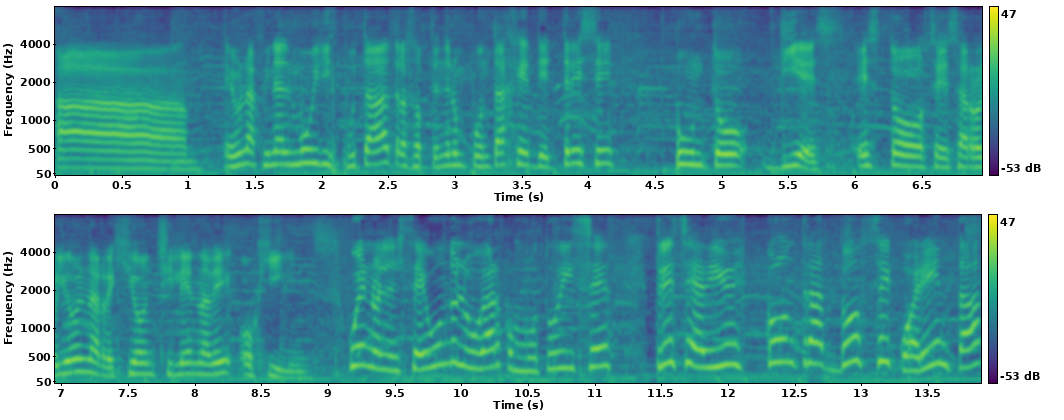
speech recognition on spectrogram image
a- en una final muy disputada tras obtener un puntaje de 13.10. Esto se desarrolló en la región chilena de O'Higgins. Bueno, en el segundo lugar, como tú dices, 13 a 10 contra 12-40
